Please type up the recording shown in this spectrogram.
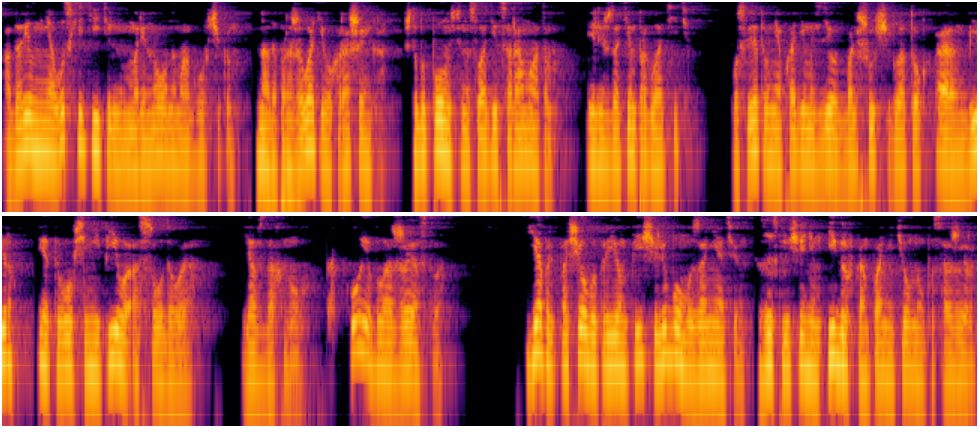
одарил меня восхитительным маринованным огурчиком. Надо прожевать его хорошенько, чтобы полностью насладиться ароматом и лишь затем проглотить. После этого необходимо сделать большущий глоток Beer, это вовсе не пиво, а содовое. Я вздохнул. Какое блаженство! Я предпочел бы прием пищи любому занятию, за исключением игр в компании темного пассажира.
